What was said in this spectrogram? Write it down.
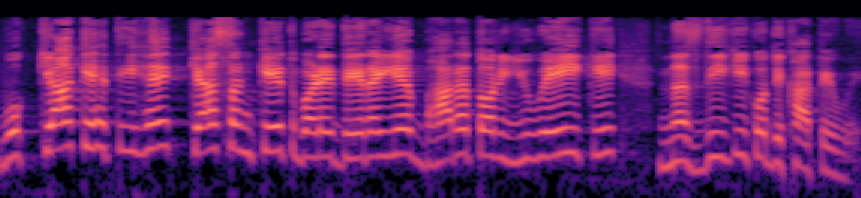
वो क्या कहती है, क्या संकेत बड़े दे रही है भारत और यूएई की नजदीकी को दिखाते हुए?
